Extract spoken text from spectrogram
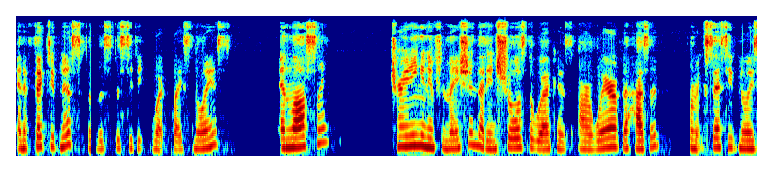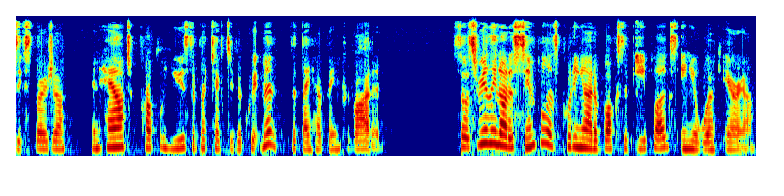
and effectiveness for the specific workplace noise, and lastly, training and information that ensures the workers are aware of the hazard from excessive noise exposure and how to properly use the protective equipment that they have been provided. So it's really not as simple as putting out a box of earplugs in your work area.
